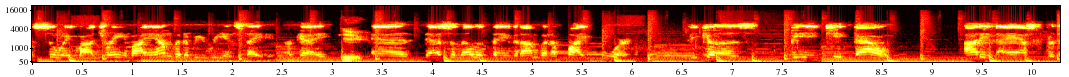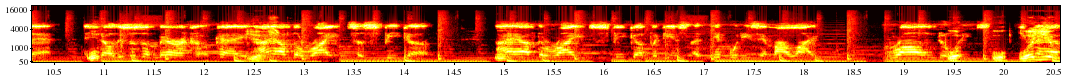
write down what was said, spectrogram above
pursuing my dream. I am going to be reinstated. Okay. Yeah. And that's another thing that I'm going to fight for because being kicked out, I didn't ask for that. You know, this is America, okay? Yes. I have the right to speak up. I have the right to speak up against iniquities in my life, What, wrongdoings. what, You what year?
